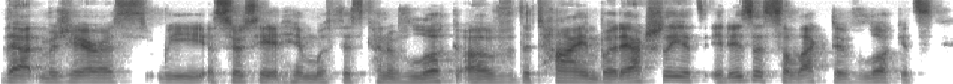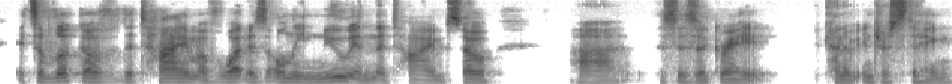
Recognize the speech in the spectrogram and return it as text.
that Majerus, we associate him with this kind of look of the time, but actually it's, it is a selective look. It's, it's a look of the time of what is only new in the time. So uh, this is a great kind of interesting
